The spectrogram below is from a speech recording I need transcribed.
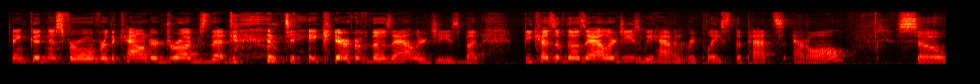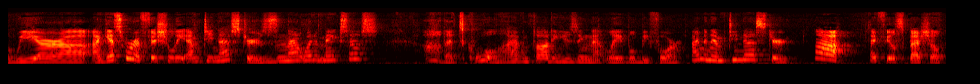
Thank goodness for over the counter drugs that take care of those allergies. But because of those allergies, we haven't replaced the pets at all. So we are, uh, I guess we're officially empty nesters. Isn't that what it makes us? Oh, that's cool. I haven't thought of using that label before. I'm an empty nester. Ah, I feel special.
